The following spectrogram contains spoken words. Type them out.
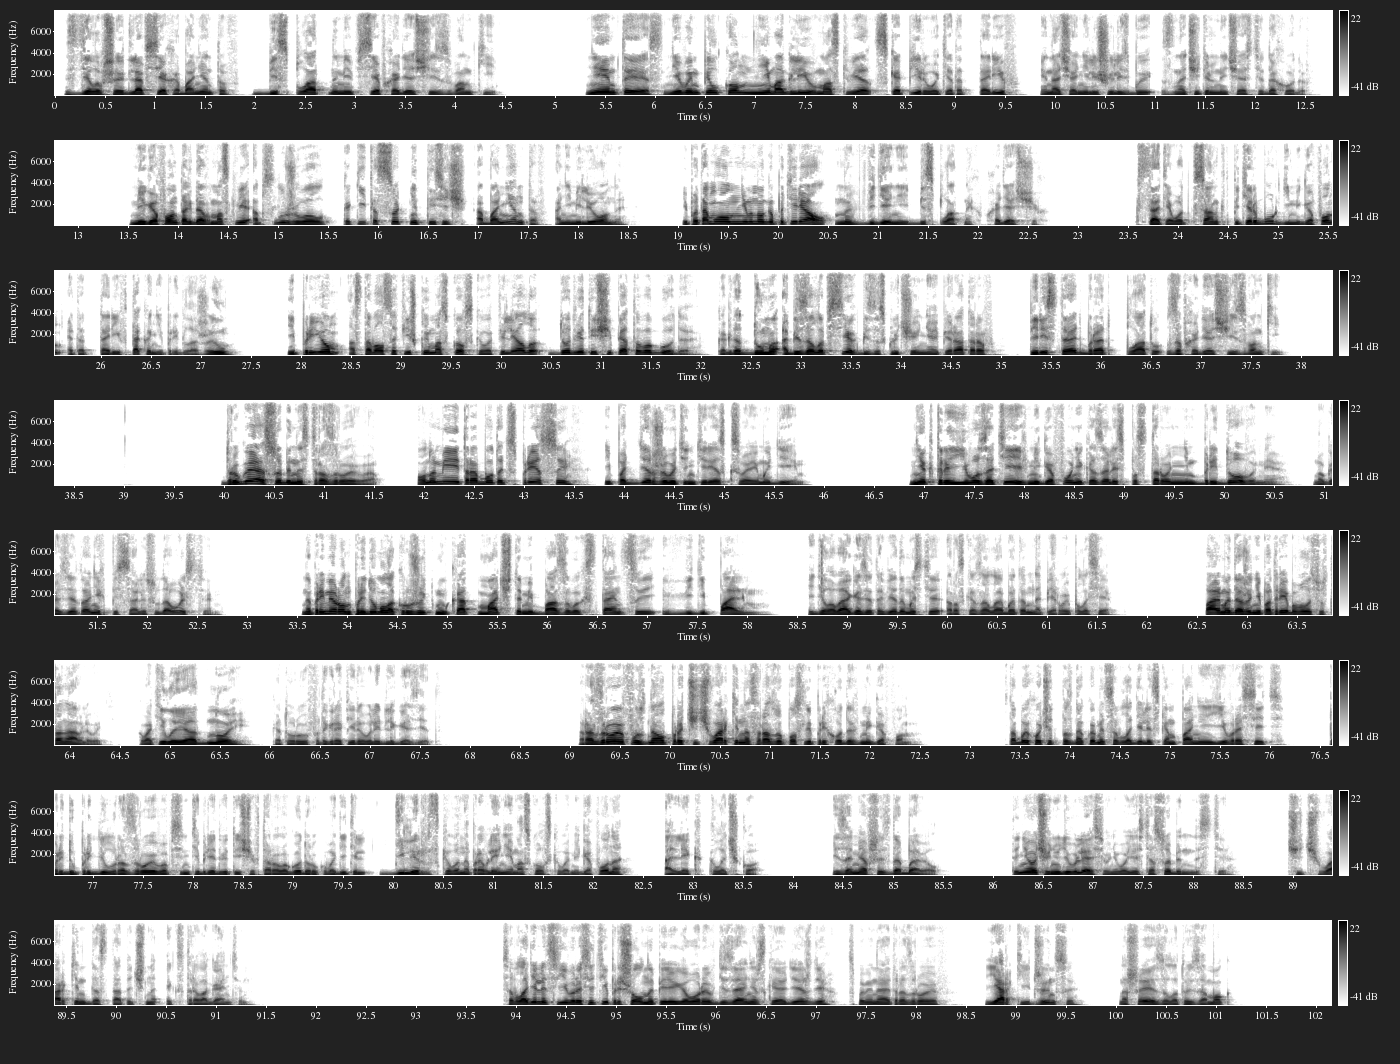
сделавшая для всех абонентов бесплатными все входящие звонки. Ни МТС, ни Вимпелком не могли в Москве скопировать этот тариф, иначе они лишились бы значительной части доходов. Мегафон тогда в Москве обслуживал какие-то сотни тысяч абонентов, а не миллионы, и потому он немного потерял на введении бесплатных входящих. Кстати, вот в Санкт-Петербурге Мегафон этот тариф так и не предложил, и прием оставался фишкой московского филиала до 2005 года, когда Дума обязала всех, без исключения операторов, перестать брать плату за входящие звонки. Другая особенность Разроева – он умеет работать с прессой и поддерживать интерес к своим идеям. Некоторые его затеи в Мегафоне казались посторонним бредовыми, но газеты о них писали с удовольствием. Например, он придумал окружить МКАД мачтами базовых станций в виде пальм, и деловая газета «Ведомости» рассказала об этом на первой полосе. Пальмы даже не потребовалось устанавливать, хватило и одной, которую фотографировали для газет. Разроев узнал про Чичваркина сразу после прихода в Мегафон. «С тобой хочет познакомиться владелец компании «Евросеть», предупредил Разроева в сентябре 2002 года руководитель дилерского направления московского Мегафона Олег Клочко. И замявшись добавил, «Ты не очень удивляйся, у него есть особенности. Чичваркин достаточно экстравагантен». Совладелец Евросети пришел на переговоры в дизайнерской одежде, вспоминает Разроев. Яркие джинсы, на шее золотой замок.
